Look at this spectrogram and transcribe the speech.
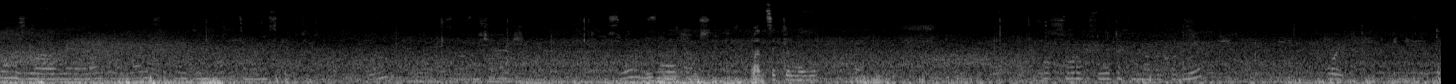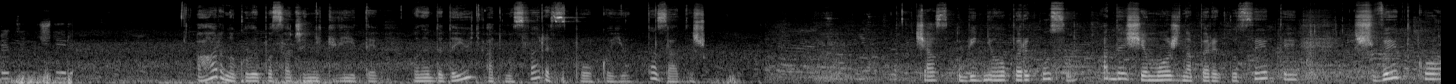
Я не знаю, але мене сьогодні нравиться мене скидки. Це означає, що 40 злотих. По 40 злотих на виходних. Ой, 34. Гарно, коли посаджені квіти. Вони додають атмосфери спокою та затишку. Час обіднього перекусу, а де ще можна перекусити швидко,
